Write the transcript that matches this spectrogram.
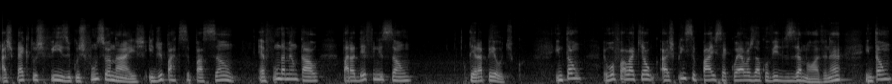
aspectos físicos, funcionais e de participação é fundamental para a definição terapêutica. Então, eu vou falar aqui as principais sequelas da Covid-19, né? Então,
